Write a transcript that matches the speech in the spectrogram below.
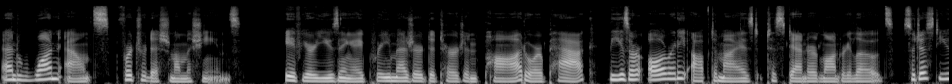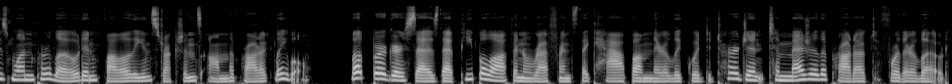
and 1 ounce for traditional machines. If you're using a pre measured detergent pod or pack, these are already optimized to standard laundry loads, so just use one per load and follow the instructions on the product label. Lupberger says that people often reference the cap on their liquid detergent to measure the product for their load.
